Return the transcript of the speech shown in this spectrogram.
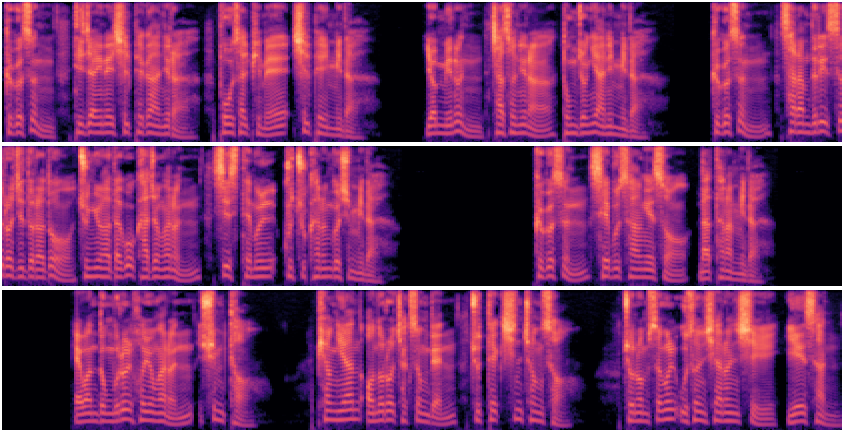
그것은 디자인의 실패가 아니라 보살핌의 실패입니다. 연민은 자선이나 동정이 아닙니다. 그것은 사람들이 쓰러지더라도 중요하다고 가정하는 시스템을 구축하는 것입니다. 그것은 세부 사항에서 나타납니다. 애완동물을 허용하는 쉼터, 평이한 언어로 작성된 주택 신청서, 존엄성을 우선시하는 시 예산.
